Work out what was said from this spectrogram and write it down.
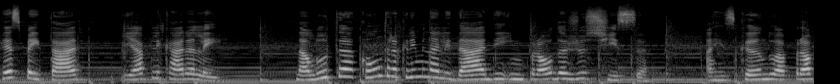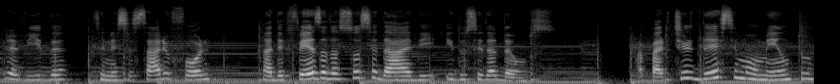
respeitar e aplicar a lei, na luta contra a criminalidade em prol da justiça, arriscando a própria vida, se necessário for, na defesa da sociedade e dos cidadãos. A partir desse momento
